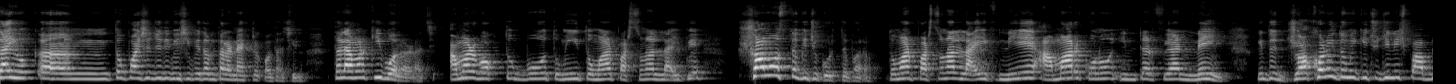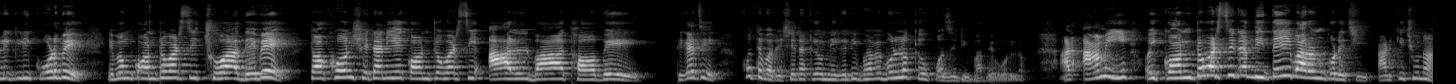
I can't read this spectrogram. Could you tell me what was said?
যাই হোক তো পয়সা যদি বেশি পেতাম, তাহলে না একটা কথা ছিল। তাহলে আমার কি বলার আছে? আমার বক্তব্য, তুমি তোমার পার্সোনাল লাইফে সমস্ত কিছু করতে পারো। তোমার পার্সোনাল লাইফ নিয়ে আমার কোনো ইন্টারফেয়ার নেই। কিন্তু যখনই তুমি কিছু জিনিস পাবলিকলি করবে এবং কন্ট্রোভার্সি ছোঁয়া দেবে, তখন সেটা নিয়ে কন্ট্রোভার্সি আলবাত হবে। ঠিক আছে? হতে পারে, সেটা কেউ নেগেটিভভাবে বলল, কেউ পজিটিভভাবে বলল। আর আমি ওই কন্ট্রোভার্সিটা দিতেই বারণ করেছি, আর কিছু না।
